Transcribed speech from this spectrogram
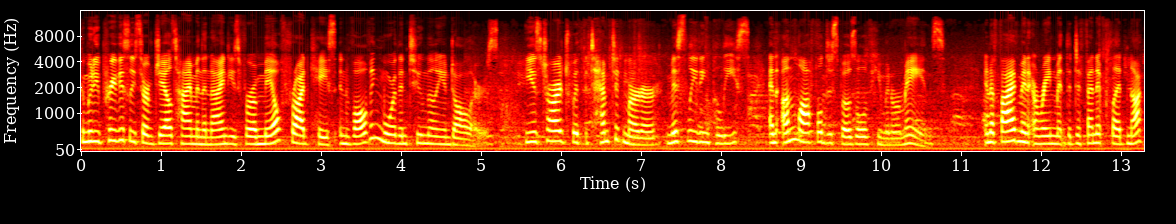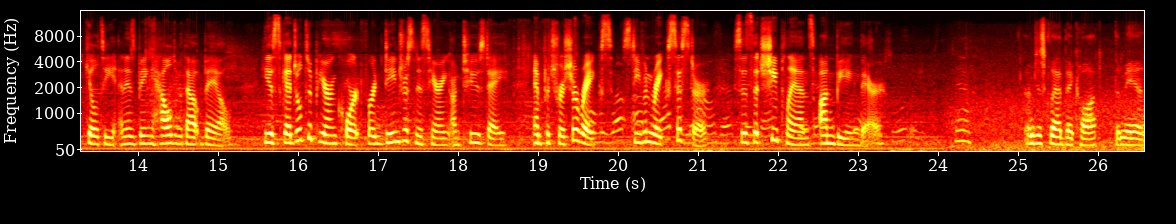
Camuti previously served jail time in the 90s for a mail fraud case involving more than $2 million. He is charged with attempted murder, misleading police, and unlawful disposal of human remains. In a five minute arraignment, the defendant pled not guilty and is being held without bail. He is scheduled to appear in court for a dangerousness hearing on Tuesday, and Patricia Rakes, Stephen Rakes' sister, says that she plans on being there. Yeah. I'm just glad they caught the man.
